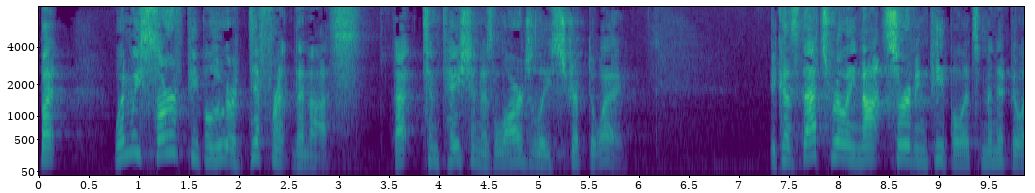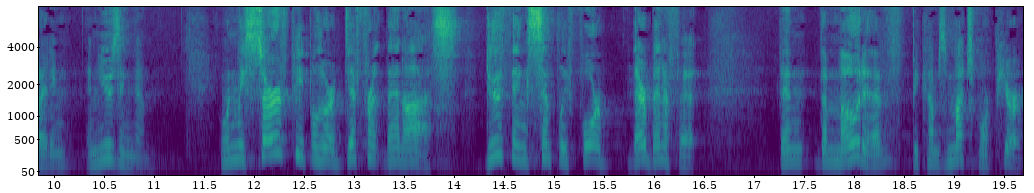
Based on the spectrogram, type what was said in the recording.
But when we serve people who are different than us, that temptation is largely stripped away. Because that's really not serving people, it's manipulating and using them. When we serve people who are different than us, do things simply for their benefit, then the motive becomes much more pure.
